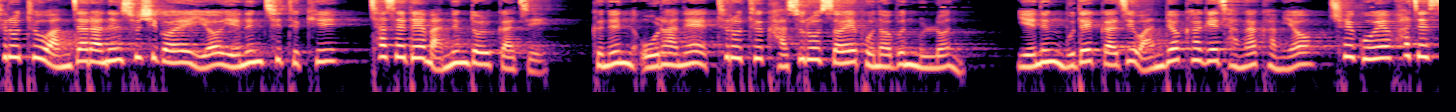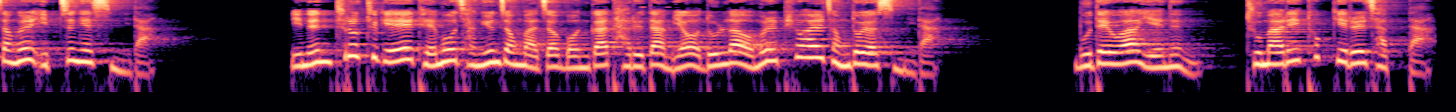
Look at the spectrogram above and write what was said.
트로트 왕자라는 수식어에 이어 예능치 특히 차세대 만능돌까지 그는 올 한해 트로트 가수로서의 본업은 물론 예능 무대까지 완벽하게 장악하며 최고의 화제성을 입증했습니다. 이는 트로트계의 데모 장윤정마저 뭔가 다르다며 놀라움을 표할 정도였습니다. 무대와 예능, 두 마리 토끼를 잡다.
